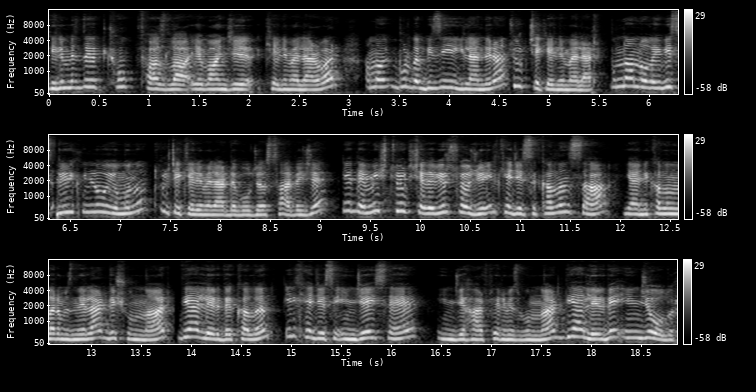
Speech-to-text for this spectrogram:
dilimizde çok fazla yabancı kelimeler var. Ama burada bizi ilgilendiren Türkçe kelimeler. Bundan dolayı biz büyük ünlü uyumunu Türkçe kelimelerde bulacağız sadece. Ne demiş? Türkçe'de bir sözcüğün ilk hecesi kalınsa yani kalınlarımız nelerdi? Şunlar. Diğerleri de kalın. İlk hecesi ince ise ince harflerimiz bunlar. Diğerleri de ince olur.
